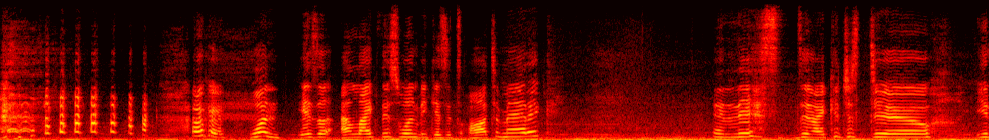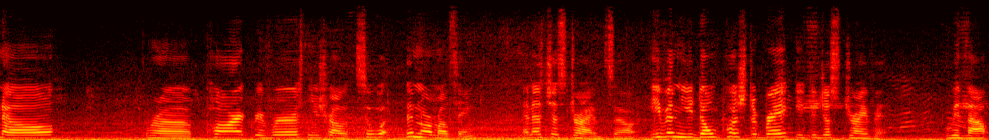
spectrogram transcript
okay, one is a, I like this one because it's automatic. And this, that I could just do, you know, park, reverse, neutral. So what the normal thing. And it's just drive. So even you don't push the brake, you can just drive it without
